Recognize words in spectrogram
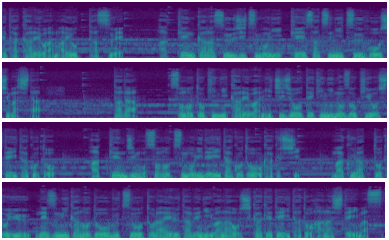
えた彼は迷った末、発見から数日後に警察に通報しました。ただ、その時に彼は日常的に覗きをしていたこと、発見時もそのつもりでいたことを隠し、マクラットというネズミ科の動物を捕らえるために罠を仕掛けていたと話しています。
